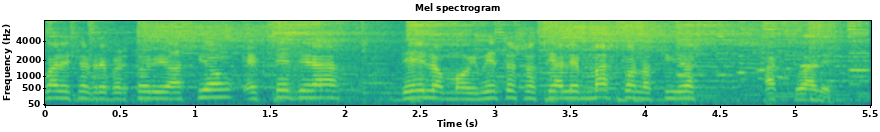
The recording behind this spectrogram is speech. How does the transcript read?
cuál es el repertorio de acción, etcétera, de los movimientos sociales más conocidos actuales.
